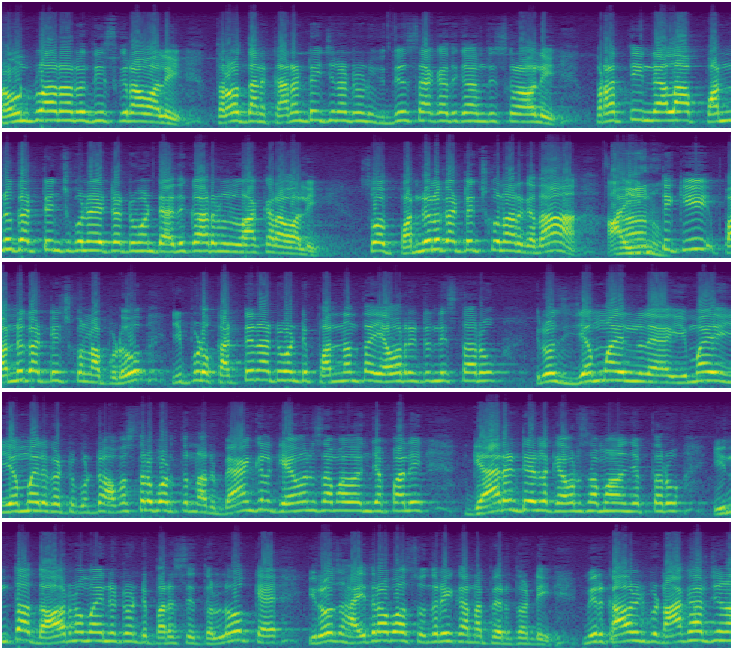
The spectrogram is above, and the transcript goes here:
టౌన్ ప్లానర్ తీసుకురావాలి. తర్వాత దానికి కరెంట్ ఇచ్చినటువంటి విద్యుత్ శాఖ అధికారులు తీసుకురావాలి. ప్రతి నెల పన్ను కట్టించుకునేటటువంటి పట్టించుకునేటటువంటి అధికారులను లాక్కరావాలి. సో పన్నులు కట్టించుకున్నారు కదా ఆ. ఇంటికి పన్ను కట్టించుకున్నప్పుడు ఇప్పుడు కట్టినటువంటి పన్నంతా ఎవరు రిటర్న్ ఇస్తారు? ఈరోజు ఈఎంఐలు ఈఎంఐ ఈఎంఐలు కట్టుకుంటూ అవస్థలు పడుతున్నారు. బ్యాంకులకు ఏమని సమాధానం చెప్పాలి? గ్యారంటీలకు ఎవరు సమాధానం చెప్తారు? ఇంత దారుణమైనటువంటి పరిస్థితుల్లో ఈరోజు హైదరాబాద్ సుందరీకరణ పేరుతోటి మీరు కావాలి ఇప్పుడు నాగార్జున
